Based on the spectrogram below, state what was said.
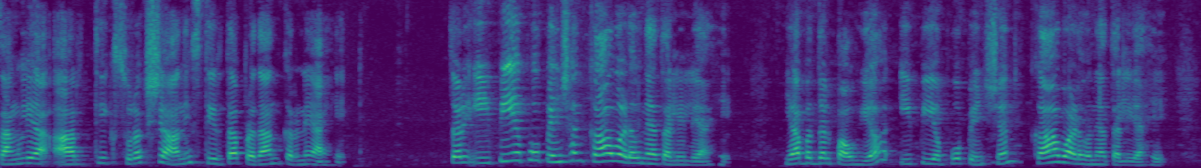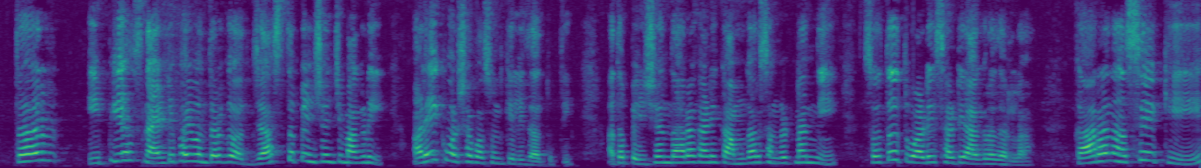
चांगली आर्थिक सुरक्षा आणि स्थिरता प्रदान करणे आहे. तर E P F O pension का वाढवण्यात आलेले आहे? याबद्दल पाहूया. E P F O pension का वाढवण्यात आली आहे? तर E P S ninety five अंतर्गत जास्त पेन्शनची मागणी अनेक वर्षापासून केली जात होती. आता पेन्शनधारक आणि कामगार संघटनांनी सतत वाढीसाठी आग्रह धरला. कारण असे की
